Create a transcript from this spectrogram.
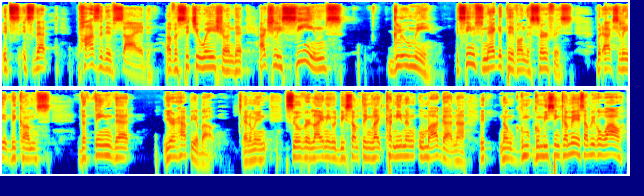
it's, it's that positive side of a situation that actually seems gloomy. It seems negative on the surface, but actually it becomes the thing that you're happy about. And I mean, silver lining would be something like kaninang umaga na it, nang gumising kami, sabi ko, wow,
